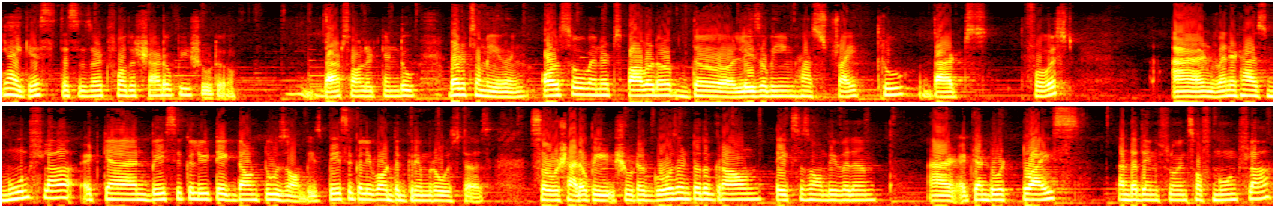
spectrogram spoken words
yeah i guess this is it for the shadow pea shooter. That's all it can do but it's amazing. Also when it's powered up the laser beam has strike through that's first. And when it has moonflower it can basically take down two zombies basically what the Grimrose does so shadow shooter goes into the ground takes a zombie with him and it can do it twice under the influence of moonflower.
